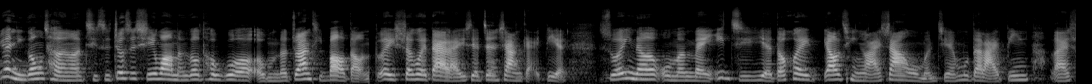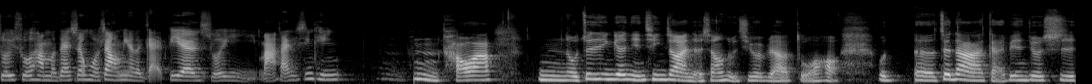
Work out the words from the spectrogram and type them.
愿景工程呢，其实就是希望能够透过我们的专题报道，对社会带来一些正向改变。所以呢，我们每一集也都会邀请来上我们节目的来宾来说一说他们在生活上面的改变。所以麻烦新平。嗯，好啊，嗯，我最近跟年轻障碍者相处机会比较多哈，我呃最大的改变就是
